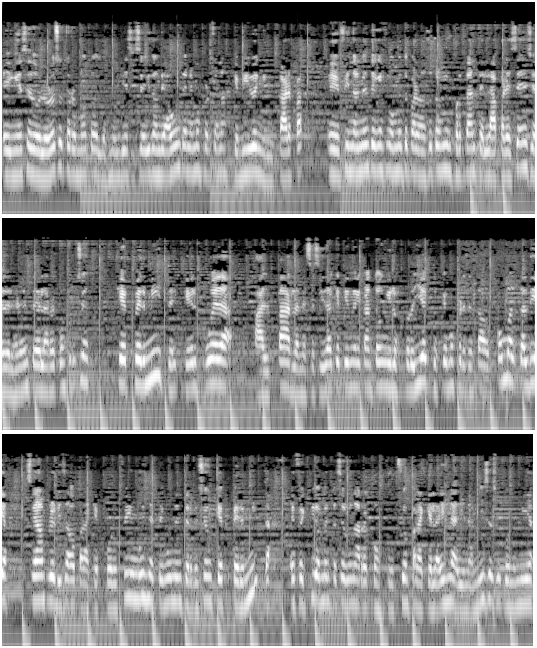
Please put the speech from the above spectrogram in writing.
en ese doloroso terremoto del 2016, donde aún tenemos personas que viven en carpa. Eh, finalmente, en este momento para nosotros es importante la presencia del gerente de la reconstrucción que permite que él pueda palpar la necesidad que tiene el cantón y los proyectos que hemos presentado como alcaldía sean priorizados para que por fin Muisne tenga una intervención que permita efectivamente hacer una reconstrucción para que la isla dinamice su economía,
